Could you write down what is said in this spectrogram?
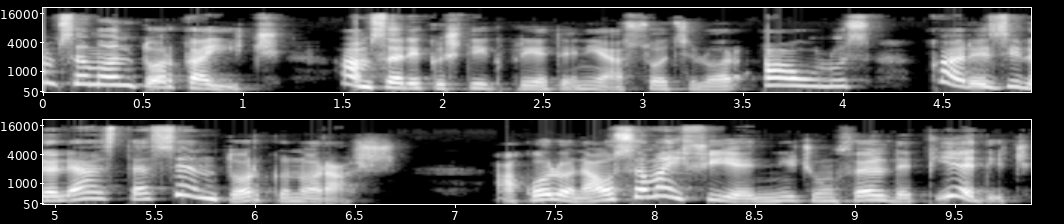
am să mă întorc aici. Am să recâștig prietenia soților Aulus, care zilele astea se întorc în oraș. Acolo n-au să mai fie niciun fel de piedici.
